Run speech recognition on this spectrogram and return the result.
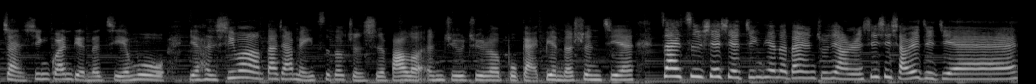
崭新观点的节目，也很希望大家每一次都准时 follow NGU 俱乐部改变的瞬间。再次谢谢今天的单元主讲人，谢谢小月姐姐，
